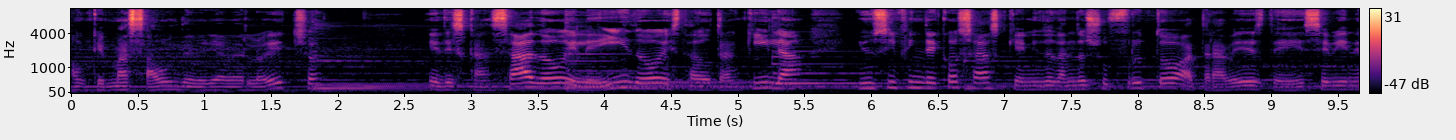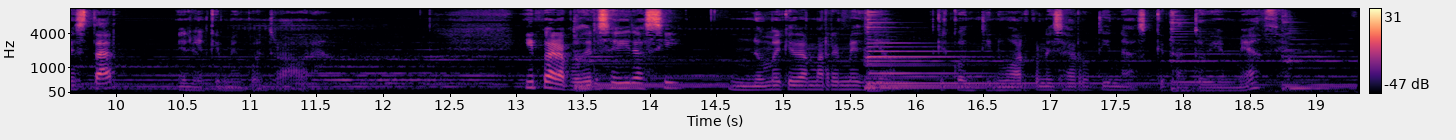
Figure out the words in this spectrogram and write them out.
aunque más aún debería haberlo hecho. He descansado, he leído, he estado tranquila y un sinfín de cosas que han ido dando su fruto a través de ese bienestar en el que me encuentro ahora. Y para poder seguir así, no me queda más remedio que continuar con esas rutinas que tanto bien me hacen.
